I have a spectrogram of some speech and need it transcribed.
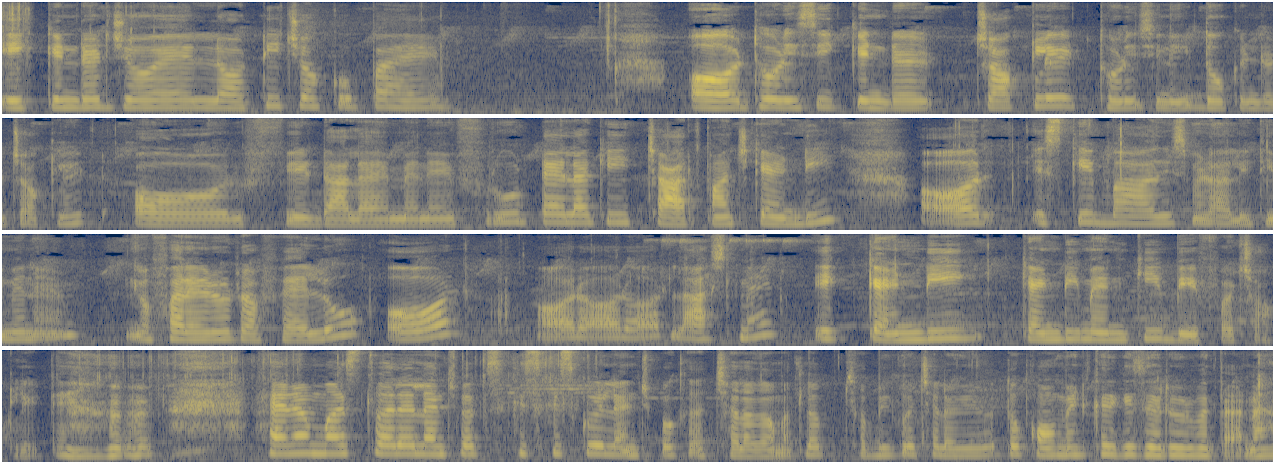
एक किंडर जो है, लॉटी चौको पाए और थोड़ी सी किंडर चॉकलेट थोड़ी सी नहीं, दो किंडर चॉकलेट और फिर डाला है मैंने फ्रूट टैला की चार पाँच कैंडी और इसके बाद इसमें डाली थी मैंने फरेरो रफेलो और और और और लास्ट में एक कैंडी कैंडी मैन की बेफर चॉकलेट है ना, मस्त वाला लंच बॉक्स किस किस को लंच बॉक्स अच्छा लगा? मतलब सभी को अच्छा लगेगा तो कमेंट करके ज़रूर बताना।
